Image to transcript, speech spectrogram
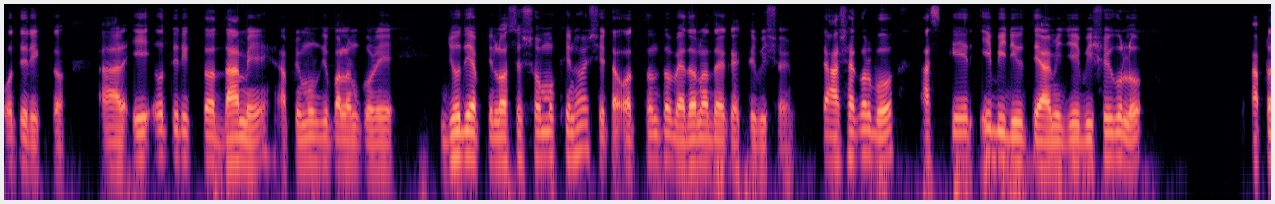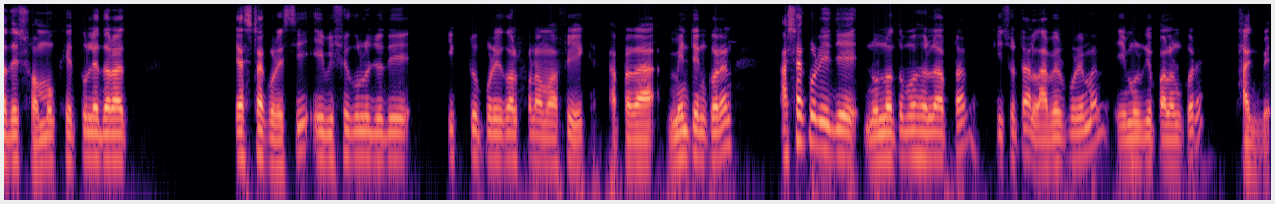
অতিরিক্ত। আর এই অতিরিক্ত দামে আপনি মুরগি পালন করে যদি আপনি লসের সম্মুখীন হয় সেটা অত্যন্ত বেদনাদায়ক একটি বিষয়। আশা করব আজকের এই ভিডিওতে আমি যে বিষয়গুলো আপনাদের সম্মুখে তুলে ধরার চেষ্টা করেছি। এই বিষয়গুলো যদি একটু পরিকল্পনা মাফিক আপনারা মেনটেন করেন। আশা করি যে ন্যূনতম হলো আপনার কিছুটা লাভের পরিমাণ এই মুরগি পালন করে থাকবে।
